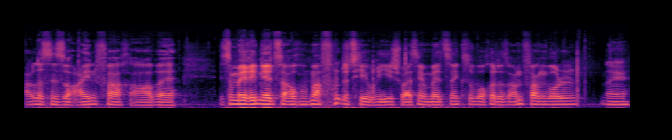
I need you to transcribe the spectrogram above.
alles nicht so einfach, aber ich sag wir reden jetzt auch mal von der Theorie. Ich weiß nicht, ob wir jetzt nächste Woche das anfangen wollen. Nee.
